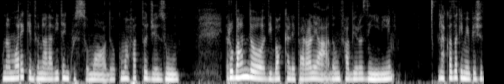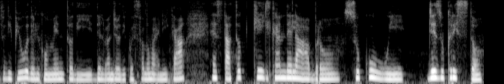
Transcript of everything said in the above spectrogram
un amore che dona la vita in questo modo, come ha fatto Gesù. Rubando di bocca le parole a Don Fabio Rosini, la cosa che mi è piaciuta di più del commento di, del Vangelo di questa domenica è stato che il candelabro su cui Gesù Cristo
